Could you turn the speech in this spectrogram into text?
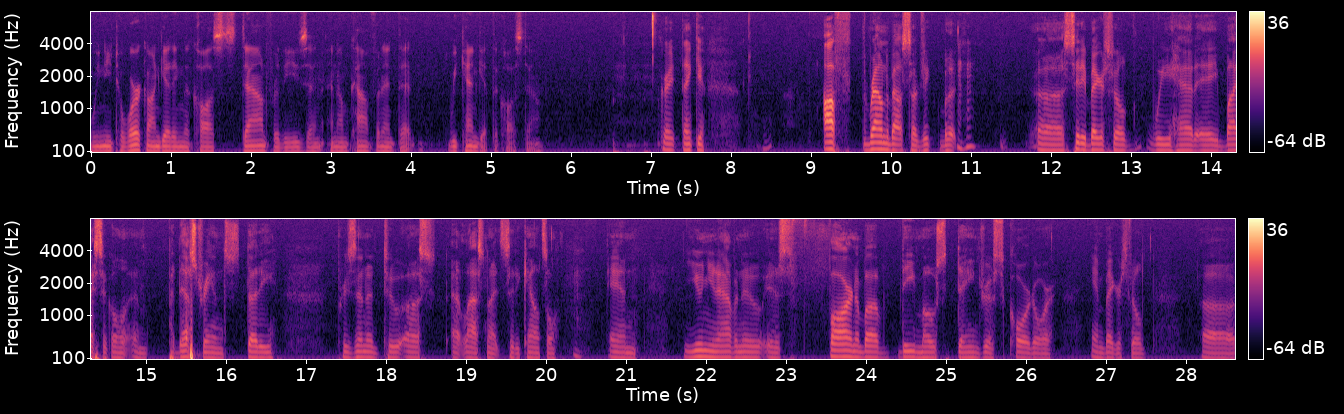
We need to work on getting the costs down for these, and, and I'm confident that we can get the cost down. Great, thank you. Off the roundabout subject, but Mhm. uh, City of Bakersfield, we had a bicycle and pedestrian study presented to us at last night's city council. And Union Avenue is far and above the most dangerous corridor in Bakersfield. Uh,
